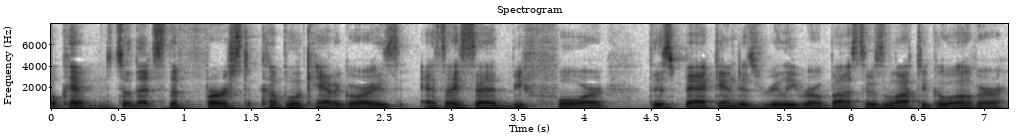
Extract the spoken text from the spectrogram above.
Okay, so that's the first couple of categories. As I said before, This backend is really robust. There's a lot to go over.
